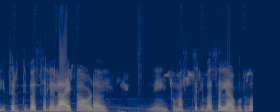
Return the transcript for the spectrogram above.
ಈ ಸರ್ತಿ ಬಸ್ಸಲ್ಲಿ ಲಾಯ್ಕ ಆವಡಾವೆ ಎಂಕ್ ಮಸ್ತ್ ಬಸ್ಸಲ್ಲೇ ಆವುಡು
